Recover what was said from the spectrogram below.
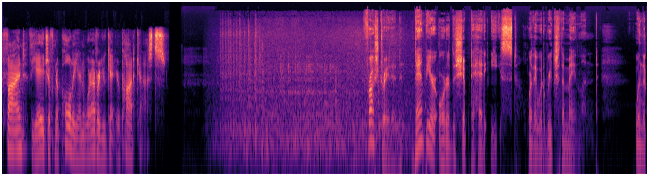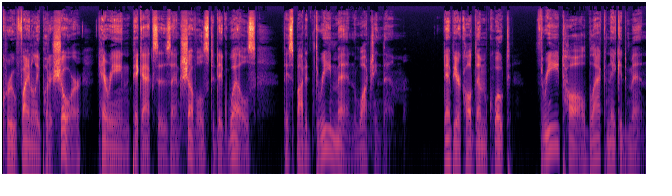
Find The Age of Napoleon wherever you get your podcasts. Frustrated, Dampier ordered the ship to head east, where they would reach the mainland. When the crew finally put ashore, carrying pickaxes and shovels to dig wells, they spotted three men watching them. Dampier called them, quote, three tall, black naked men.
